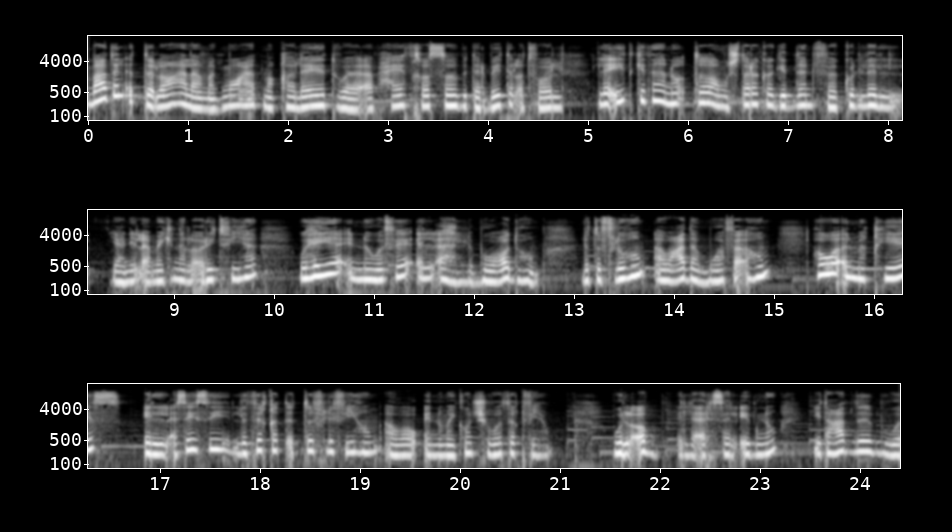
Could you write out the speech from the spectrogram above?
بعد الاطلاع على مجموعة مقالات وأبحاث خاصة بتربية الأطفال لقيت كده نقطة مشتركة جدا في كل ال... يعني الأماكن اللي قريت فيها وهي إن وفاء الأهل بوعودهم لطفلهم أو عدم وفائهم هو المقياس الأساسي لثقة الطفل فيهم أو إنه ما يكونش واثق فيهم. والأب اللي أرسل ابنه يتعذب و...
